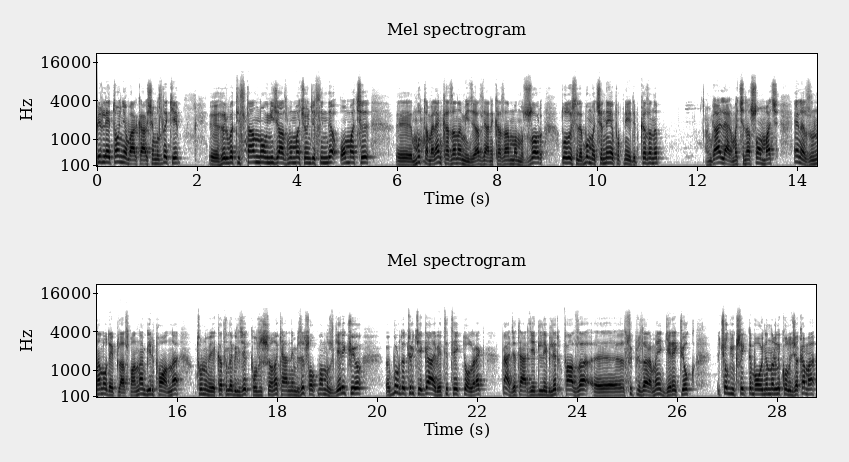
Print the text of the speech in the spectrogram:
bir Letonya var karşımızda ki e, Hırvatistan'la oynayacağız bu maç öncesinde. O maçı e, muhtemelen kazanamayacağız. Yani kazanmamız zor. Dolayısıyla bu maçı ne yapıp ne edip kazanıp Galler maçına son maç en azından o deplasmandan bir puanla turnuvaya katılabilecek pozisyona kendimizi sokmamız gerekiyor. E, Burada Türkiye galibiyeti tekli olarak bence tercih edilebilir. Fazla e, sürpriz aramaya gerek yok. Çok yüksekte bir oynanırlık olacak ama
